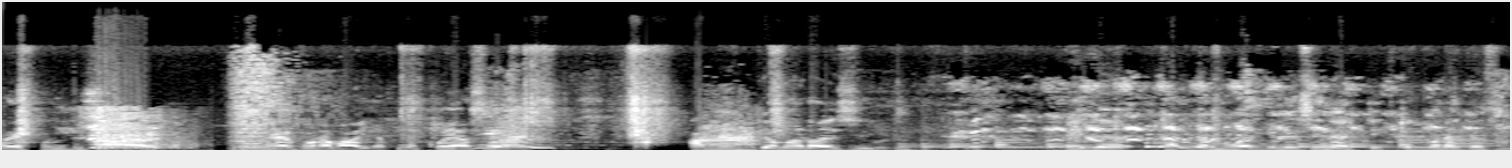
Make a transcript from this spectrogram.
ভাই ফোন হ্যাঁ বড় ভাই, আপনি কই আছেন? আমি ঈদগা মারো আছি। এই যে কালকে মোবাইল কিনেছি না, টিকটক বানাইতেছি।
